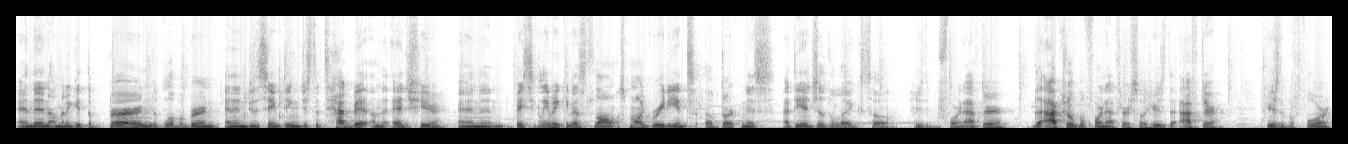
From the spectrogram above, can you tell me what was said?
And then I'm gonna get the burn, the global burn, and then do the same thing, just a tad bit on the edge here. And then basically making a small, small gradient of darkness at the edge of the leg. So here's the before and after. The actual before and after. So here's the after, here's the before,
